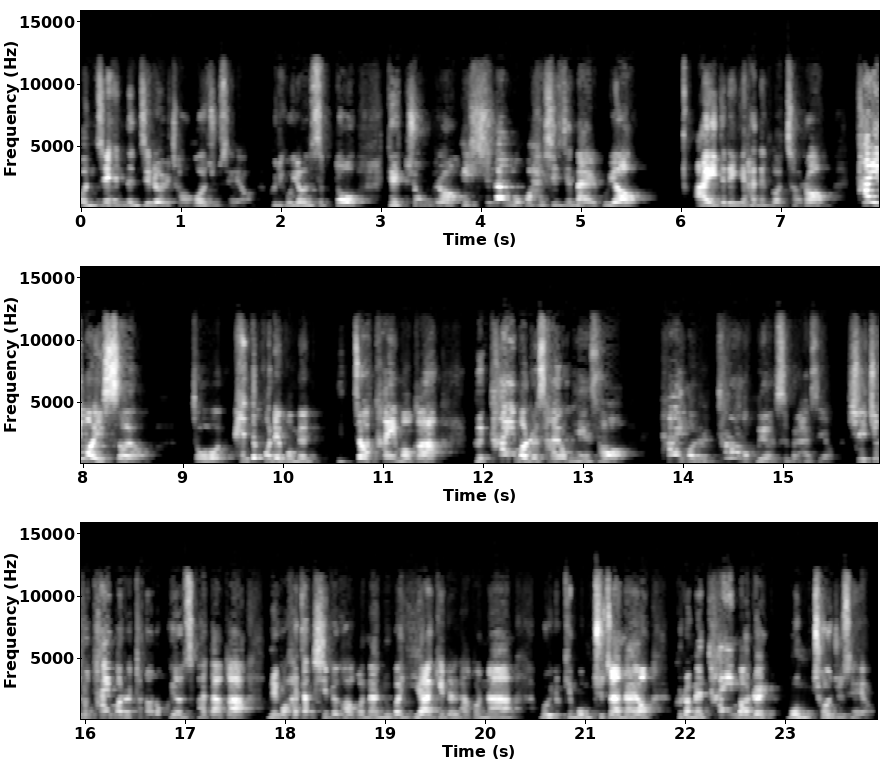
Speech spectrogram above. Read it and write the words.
언제 했는지를 적어주세요. 그리고 연습도 대충 이렇게 시간 보고 하시지 말고요. 아이들에게 하는 것처럼 타이머 있어요. 저 핸드폰에 보면 있죠? 타이머가. 그 타이머를 사용해서 타이머를 틀어놓고 연습을 하세요. 실제로 타이머를 틀어놓고 연습하다가 내가 화장실을 가거나 누가 이야기를 하거나 뭐 이렇게 멈추잖아요. 그러면 타이머를 멈춰주세요.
